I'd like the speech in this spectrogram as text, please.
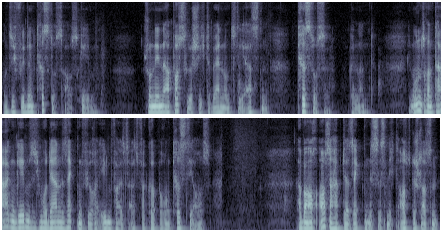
und sich für den Christus ausgeben. Schon in der Apostelgeschichte werden uns die ersten Christusse genannt. In unseren Tagen geben sich moderne Sektenführer ebenfalls als Verkörperung Christi aus. Aber auch außerhalb der Sekten ist es nicht ausgeschlossen,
